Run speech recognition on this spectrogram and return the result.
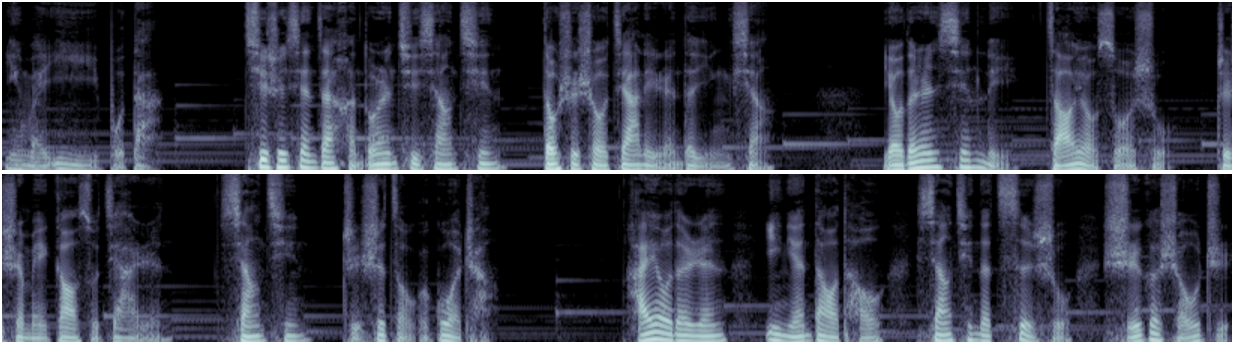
因为意义不大。其实现在很多人去相亲都是受家里人的影响，有的人心里早有所属，只是没告诉家人，相亲只是走个过场；还有的人一年到头相亲的次数十个手指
